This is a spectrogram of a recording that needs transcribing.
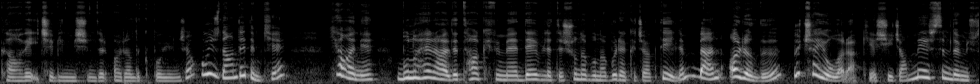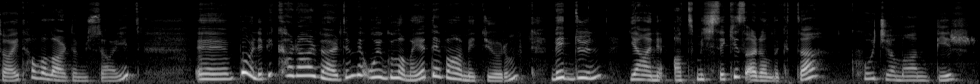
kahve içebilmişimdir Aralık boyunca. O yüzden dedim ki yani bunu herhalde takvime, devlete, şuna buna bırakacak değilim. Ben aralığı 3 ay olarak yaşayacağım. Mevsim de müsait, havalar da müsait. Ee, böyle bir karar verdim ve uygulamaya devam ediyorum. Ve dün yani 68 Aralık'ta kocaman bir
